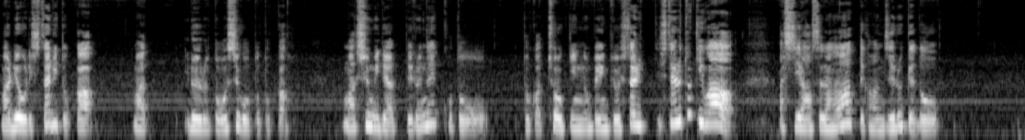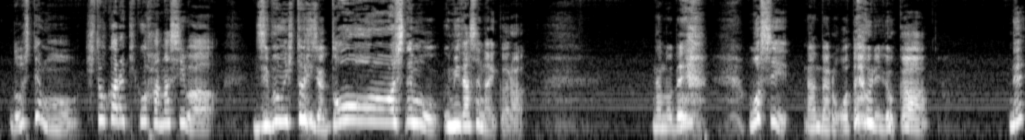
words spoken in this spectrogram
まあ料理したりとか、まあ、いろいろとお仕事とか、まあ趣味でやってるね、ことを、とか、彫金の勉強したりしてるときは、あ、幸せだなって感じるけど、どうしても人から聞く話は自分一人じゃどうしても生み出せないから。なので、もし、なんだろう、お便りとか、ね、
